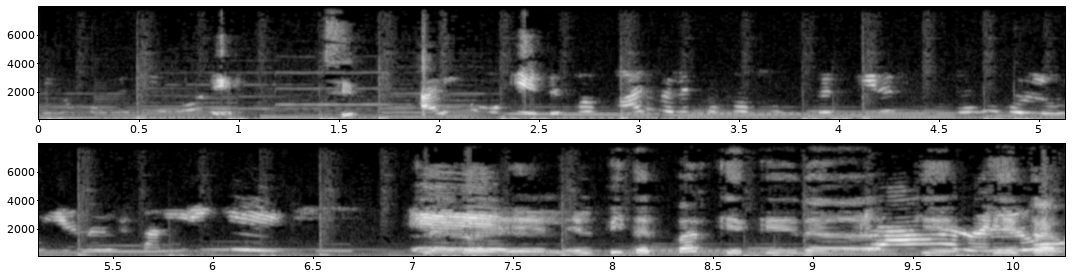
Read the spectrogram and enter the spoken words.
que no comete errores. Sí, Ahí como que después Marvel empezó a subvertir un poco con los guiones de Stan Lee que... claro, eh, el, el Peter Parker que era claro, que, que tra-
